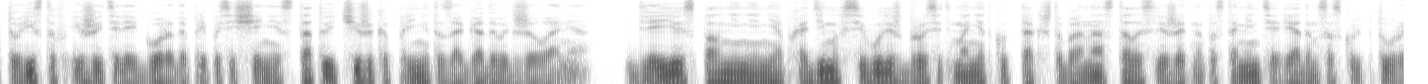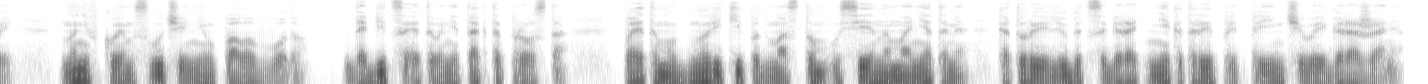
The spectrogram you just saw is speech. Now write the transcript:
туристов и жителей города при посещении статуи Чижика принято загадывать желания. Для ее исполнения необходимо всего лишь бросить монетку так, чтобы она осталась лежать на постаменте рядом со скульптурой, но ни в коем случае не упала в воду. Добиться этого не так-то просто, поэтому дно реки под мостом усеяно монетами, которые любят собирать некоторые предприимчивые горожане.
